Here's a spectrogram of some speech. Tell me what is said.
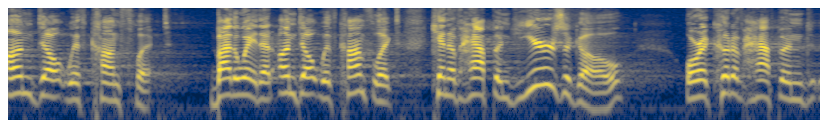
undealt with conflict. By the way, that undealt with conflict can have happened years ago, or it could have happened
